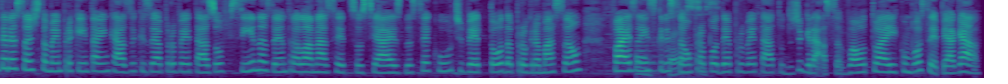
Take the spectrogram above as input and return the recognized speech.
Interessante também para quem está em casa e quiser aproveitar as oficinas, entra lá nas redes sociais da Secult, vê toda a programação, faz a inscrição para poder aproveitar tudo de graça. Volto aí com você, PH.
